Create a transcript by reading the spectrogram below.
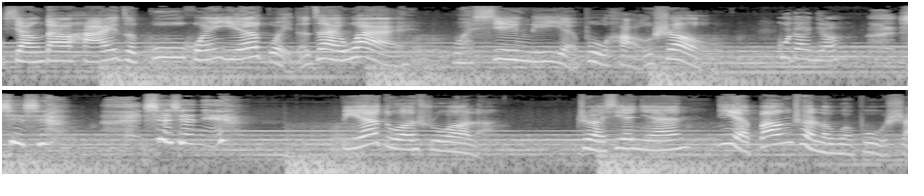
想到孩子孤魂野鬼的在外。我心里也不好受，顾大娘，谢谢，谢谢你。别多说了，这些年你也帮衬了我不少。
